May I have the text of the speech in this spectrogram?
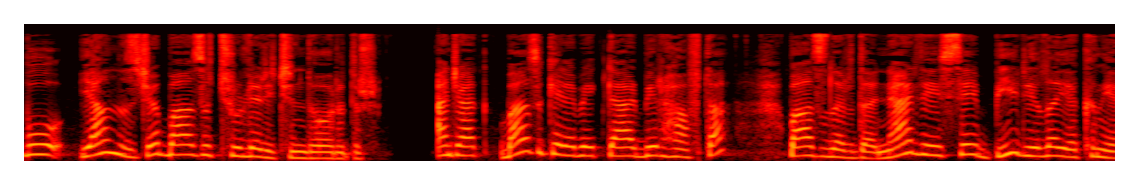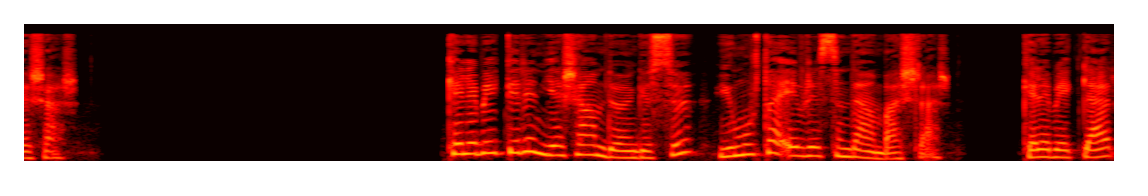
Bu yalnızca bazı türler için doğrudur. Ancak bazı kelebekler bir hafta, bazıları da neredeyse bir yıla yakın yaşar. Kelebeklerin yaşam döngüsü yumurta evresinden başlar. Kelebekler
